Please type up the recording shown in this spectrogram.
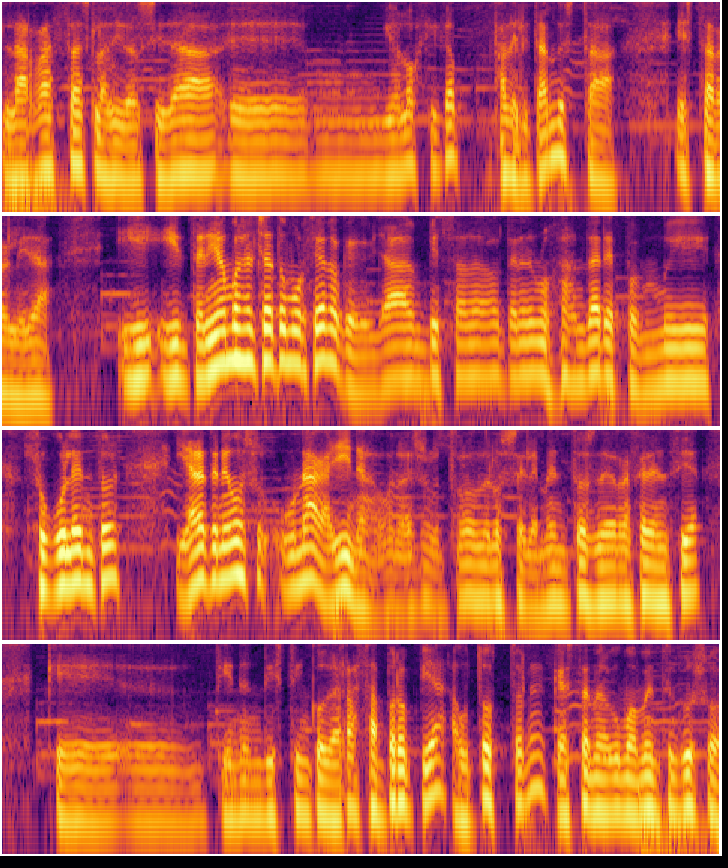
las razas, la diversidad biológica facilitando esta, esta realidad. Y, teníamos el chato murciano que ya empieza a tener unos andares pues muy suculentos y ahora tenemos una gallina. Bueno, es otro de los elementos de referencia que eh, tienen distinto de raza propia, autóctona, que está en algún momento incluso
